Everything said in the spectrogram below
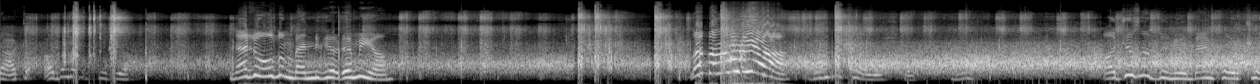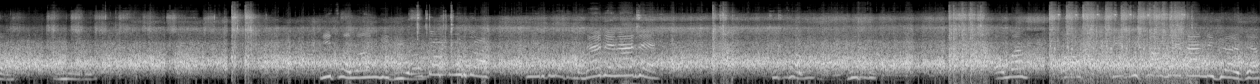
Ya adam ateş ediyor. Nerede oğlum ben de göremiyorum. Lan bana vuruyor. Geri zekalı işte. Ağaca dönüyorum ben korkuyorum. Ne talan geliyor. Adam burada. Gördüm adamı. Nerede nerede? Tane. Bir Allah. Aa, geri kalmayı ben de gördüm.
